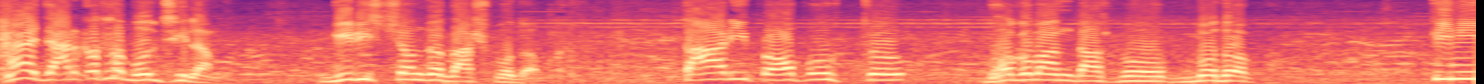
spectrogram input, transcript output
হ্যাঁ যার কথা বলছিলাম, গিরিশচন্দ্র দাসমোদক তারই প্রপৌত্র ভগবান দাস মোদক তিনি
